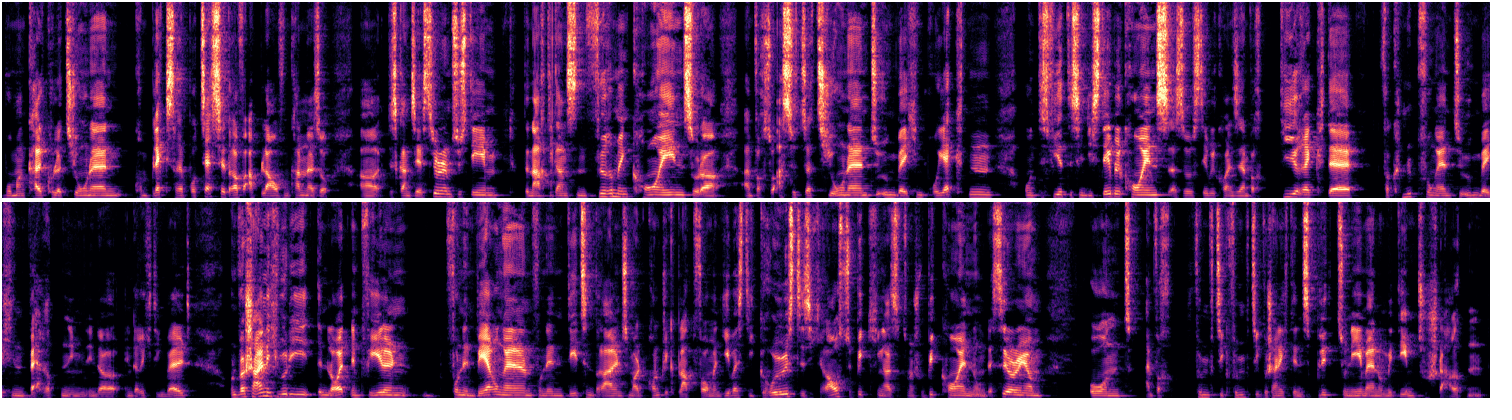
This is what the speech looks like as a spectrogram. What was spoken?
wo man Kalkulationen, komplexere Prozesse drauf ablaufen kann, also äh, das ganze Ethereum-System, danach die ganzen Firmencoins oder einfach so Assoziationen zu irgendwelchen Projekten und das vierte sind die Stablecoins, also Stablecoins sind einfach direkte Verknüpfungen zu irgendwelchen Werten in, in, der, in der richtigen Welt. Und wahrscheinlich würde ich den Leuten empfehlen, von den Währungen, von den dezentralen Smart Contract Plattformen jeweils die größte sich rauszupicken, also zum Beispiel Bitcoin und Ethereum und einfach 50-50 wahrscheinlich den Split zu nehmen und mit dem zu starten.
